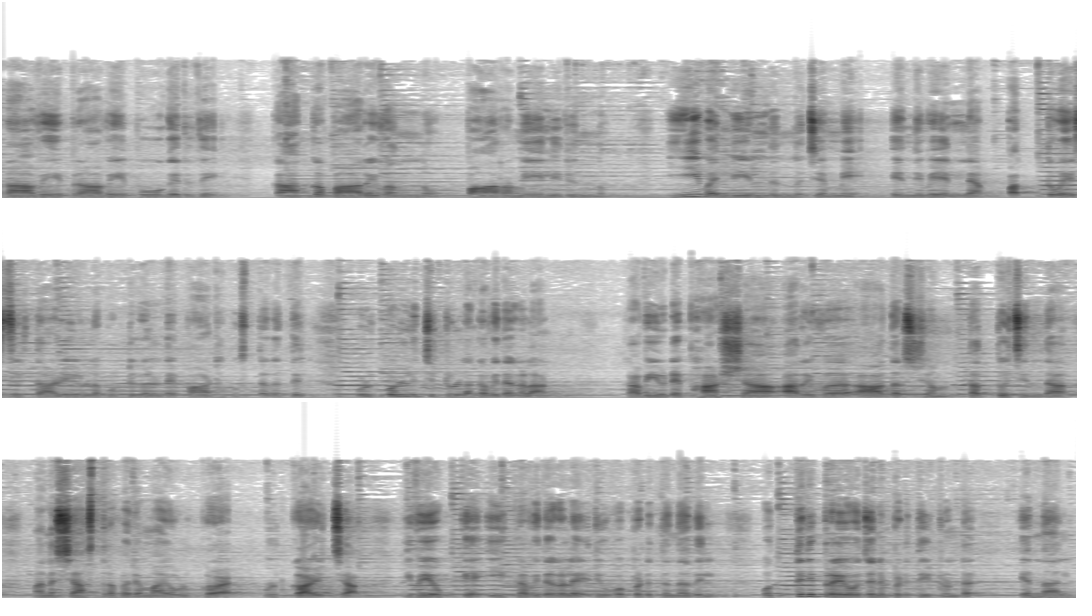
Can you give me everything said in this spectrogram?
പ്രാവേ പ്രാവേ പോകരുതേ. കാക്ക പാറി വന്നു പാറമേലിരുന്നു. ഈ വല്ലിയിൽ നിന്നു ചെമ്മേ. എന്നിവയെല്ലാം പത്ത് വയസ്സിൽ താഴെയുള്ള കുട്ടികളുടെ പാഠപുസ്തകത്തിൽ ഉൾക്കൊള്ളിച്ചിട്ടുള്ള കവിതകളാണ്. കവിയുടെ ഭാഷ അറിവ് ആദർശം തത്വചിന്ത മനഃശാസ്ത്രപരമായ ഉൾക്കാ ഉൾക്കാഴ്ച ഇവയൊക്കെ ഈ കവിതകളെ രൂപപ്പെടുത്തുന്നതിൽ ഒത്തിരി പ്രയോജനപ്പെടുത്തിയിട്ടുണ്ട്. എന്നാൽ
